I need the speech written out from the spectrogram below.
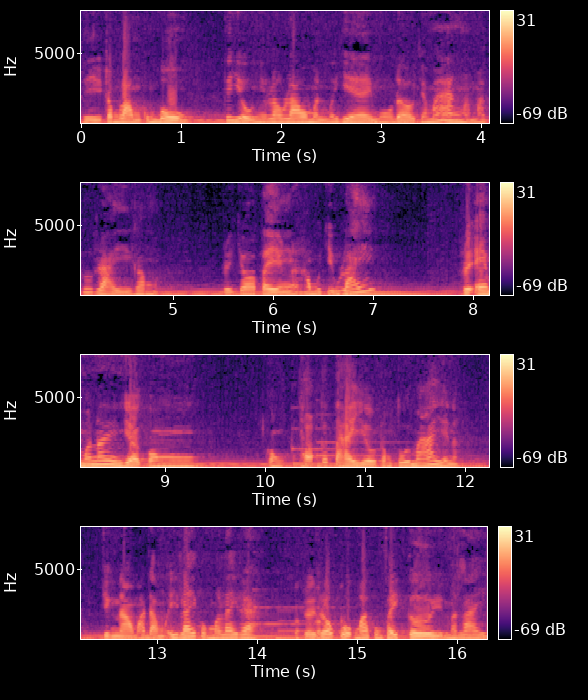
Thì trong lòng cũng buồn. Ví dụ như lâu lâu mình mới về mua đồ cho má ăn mà má cứ rầy không à. rồi cho tiền nó không có chịu lấy. Rồi em mới nói, giờ con con thọt cái tay vô trong túi má vậy nè. Chừng nào má đồng ý lấy, con mới lấy ra. Rồi rốt cuộc má cũng phải cười mới lấy.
